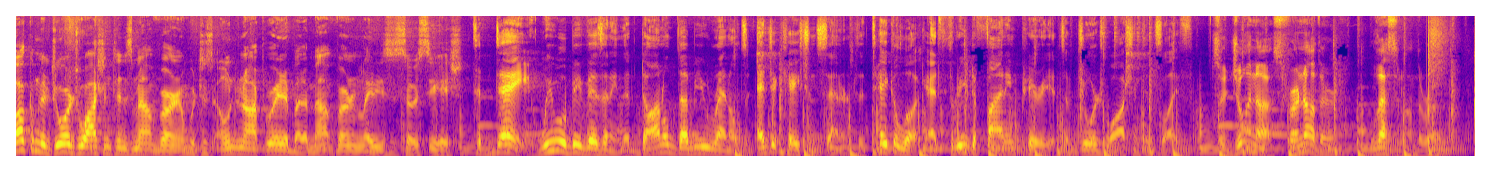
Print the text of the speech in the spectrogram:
Welcome to George Washington's Mount Vernon, which is owned and operated by the Mount Vernon Ladies Association. Today, we will be visiting the Donald W. Reynolds Education Center to take a look at three defining periods of George Washington's life. So join us for another lesson on the road.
